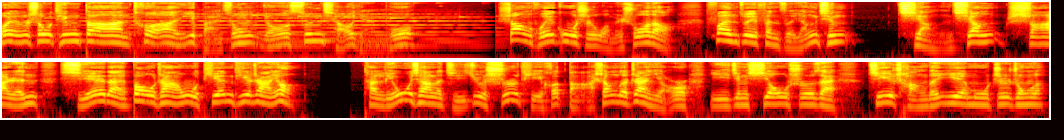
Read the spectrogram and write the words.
欢迎收听《大案特案一百宗》，由孙桥演播。上回故事我们说到，犯罪分子杨青抢枪杀人，携带爆炸物天梯炸药，他留下了几具尸体和打伤的战友，已经消失在机场的夜幕之中了。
